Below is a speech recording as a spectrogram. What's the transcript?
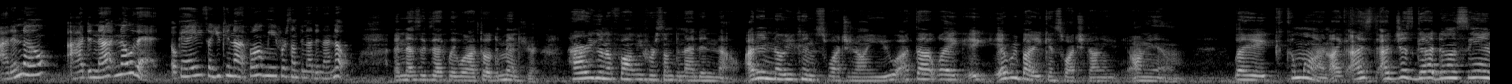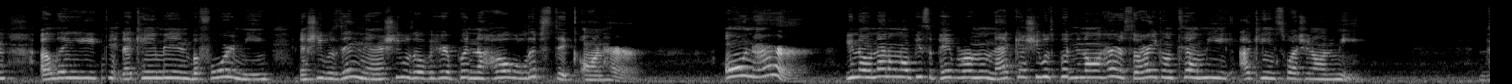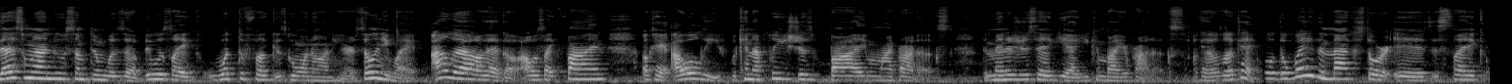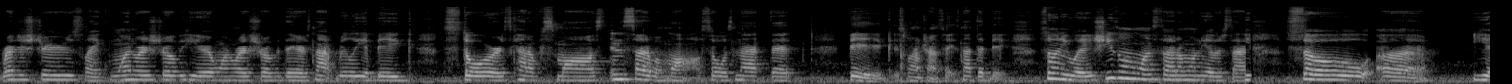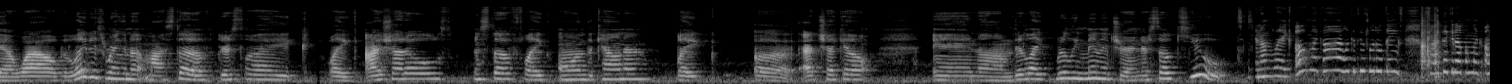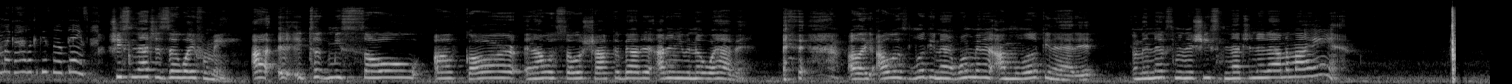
I didn't know. I did not know that. Okay, so you cannot fault me for something I did not know. And that's exactly what I told the manager. How are you gonna fault me for something I didn't know? I didn't know you couldn't swatch it on you. I thought like it, everybody can swatch it on on them. Like, come on. Like, I, I just got done seeing a lady that came in before me, and she was in there, and she was over here putting a whole lipstick on her. On her. You know, not on a piece of paper on a napkin. She was putting it on her. So how are you going to tell me I can't swatch it on me? That's when I knew something was up. It was like, what the fuck is going on here? So anyway, I let all that go. I was like, fine, okay, I will leave, but can I please just buy my products? The manager said, yeah, you can buy your products. Okay, I was like, okay. Well, the way the Mac store is, it's like registers, like one register over here, one register over there. It's not really a big store. It's kind of small. It's inside of a mall, so it's not that big is what I'm trying to say. It's not that big. So anyway, she's on one side, I'm on the other side. So, uh, yeah, while the lady's ringing up my stuff, there's like like eyeshadows and stuff like on the counter, like uh at checkout. And um, they're like really miniature and they're so cute. And I'm like, oh my god, look at these little things. So I pick it up, I'm like, oh my god, look at these little things. She snatches it away from me. I it, it took me so off guard and I was so shocked about it. I didn't even know what happened. I like I was looking at one minute I'm looking at it and the next minute she's snatching it out of my hand.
